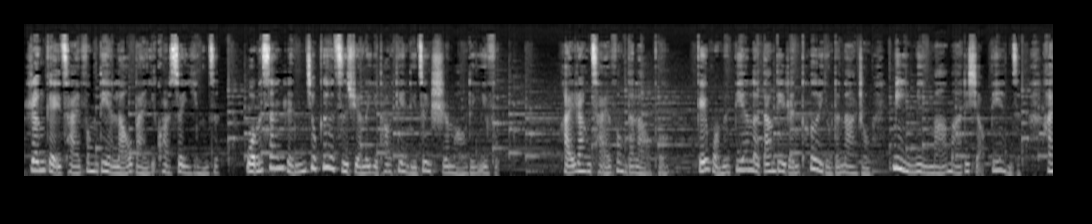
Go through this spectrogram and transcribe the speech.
扔给裁缝店老板一块碎银子。我们三人就各自选了一套店里最时髦的衣服，还让裁缝的老婆给我们编了当地人特有的那种密密麻麻的小辫子，还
